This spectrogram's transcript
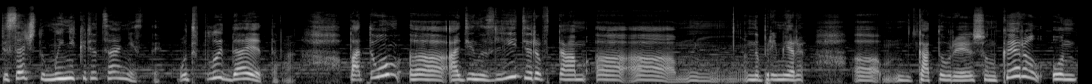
писать, что мы не креационисты. Вот вплоть до этого. Потом э, один из лидеров там, э, э, м, например, э, м, который Шон Кэрролл, он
